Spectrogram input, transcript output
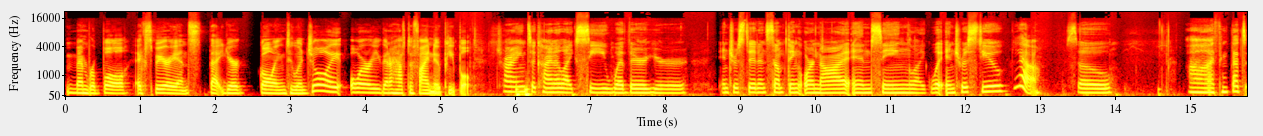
memorable experience that you're going to enjoy or you're you going to have to find new people? trying to kind of like see whether you're interested in something or not and seeing like what interests you. Yeah. So, Uh, I think that's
